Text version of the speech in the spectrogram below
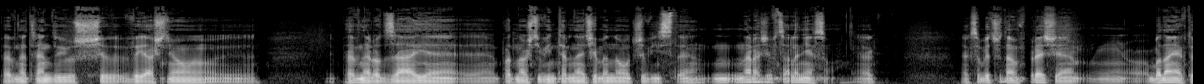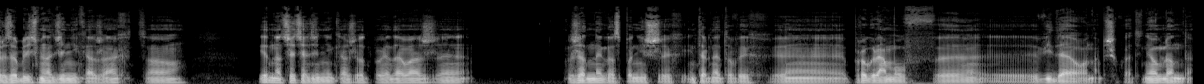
pewne trendy już się wyjaśnią. Pewne rodzaje e, płatności w internecie będą oczywiste. Na razie wcale nie są. Jak, jak sobie czytam w presie mm, o badaniach, które zrobiliśmy na dziennikarzach, to jedna trzecia dziennikarzy odpowiadała, że żadnego z poniższych internetowych e, programów e, wideo na przykład nie ogląda.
